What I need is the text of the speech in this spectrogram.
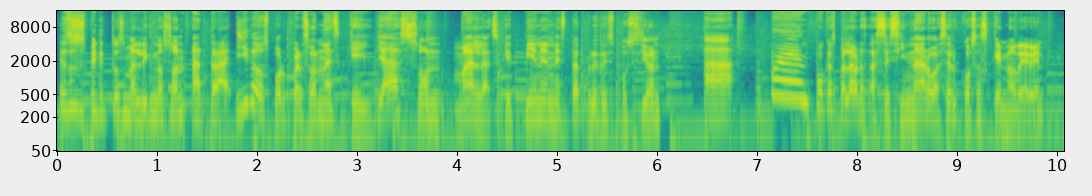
esos espíritus malignos son atraídos por personas que ya son malas, que tienen esta predisposición a, en pocas palabras, asesinar o hacer cosas que no deben.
